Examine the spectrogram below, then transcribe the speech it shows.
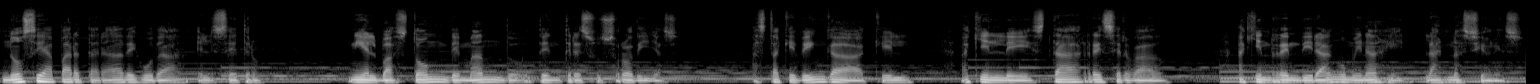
No se apartará de Judá el cetro, ni el bastón de mando de entre sus rodillas, hasta que venga aquel a quien le está reservado, a quien rendirán homenaje las naciones.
